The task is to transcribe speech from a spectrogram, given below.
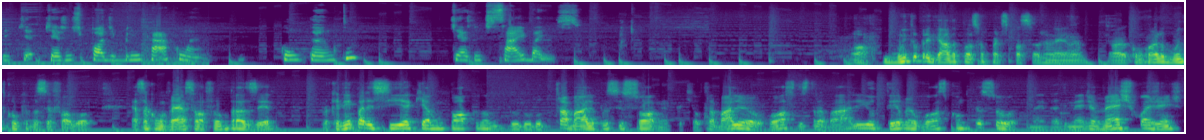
e que, que a gente pode brincar com ela contanto que a gente saiba isso. Ó, muito obrigado pela sua participação, Janaína. Eu concordo muito com o que você falou. Essa conversa ela foi um prazer, porque nem parecia que era um tópico do, do, do, trabalho por si só, né? Porque o trabalho, eu gosto desse trabalho e o tema eu gosto como pessoa. Né? A Idade Média mexe com a gente,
